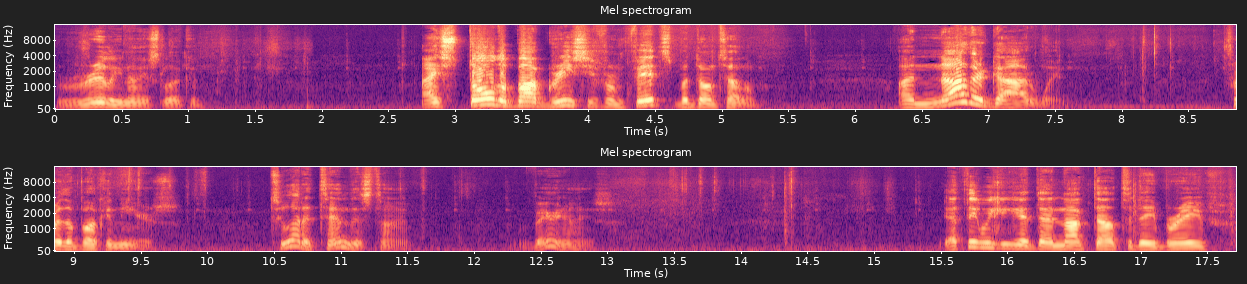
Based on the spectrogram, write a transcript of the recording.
Really nice looking. I stole the Bob Greasy from Fitz, but don't tell him. Another Godwin for the Buccaneers. Two out of ten this time. Very nice. I think we can get that knocked out today, Brave.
